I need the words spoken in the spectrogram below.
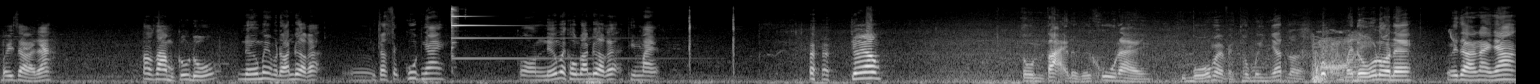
Bây giờ nhá Tao ra một câu đố. Nếu mày mà đoán được á Thì tao sẽ cút ngay. Còn nếu mày không đoán được á Thì mày Chơi không? Tồn tại được cái khu này Thì bố mày phải thông minh nhất rồi. Mày đố luôn đi Bây giờ này nhá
